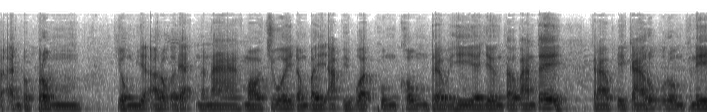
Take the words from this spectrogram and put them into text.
ប្រអិនប្រព្រំ យមយៈរុករណនាមកជួយដើម្បីអភិវឌ្ឍភូមិឃុំព្រះវិហារយើងទៅបានទេ ក្រៅពីការរួបរមគ្នា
